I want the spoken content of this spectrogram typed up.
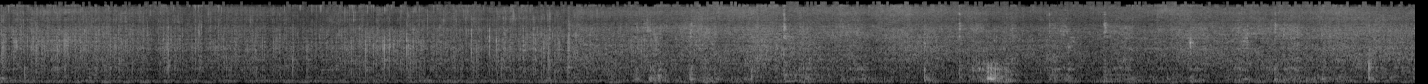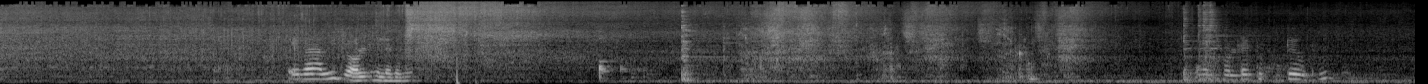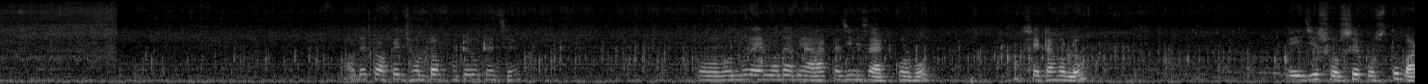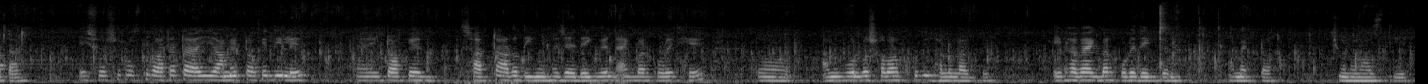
এবার আমি জল ঢেলে দেবো এবার ঝোলটা একটু ফুটে উঠুক। আমাদের টকের ঝোলটা ফুটে উঠেছে। তো বন্ধুরা, এর মধ্যে আমি আর একটা জিনিস অ্যাড করব। সেটা হলো এই যে সর্ষে পোস্ত বাটা। এই সর্ষে পোস্ত বাটাটা এই আমের টকে দিলে এই টকের স্বাদটা আরও দ্বিগুণ হয়ে যায়, দেখবেন একবার করে খেয়ে। তো আমি বলব সবার খুবই ভালো লাগবে। এইভাবে একবার করে দেখবেন আমের টক। চুনো মাছ দিয়ে।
